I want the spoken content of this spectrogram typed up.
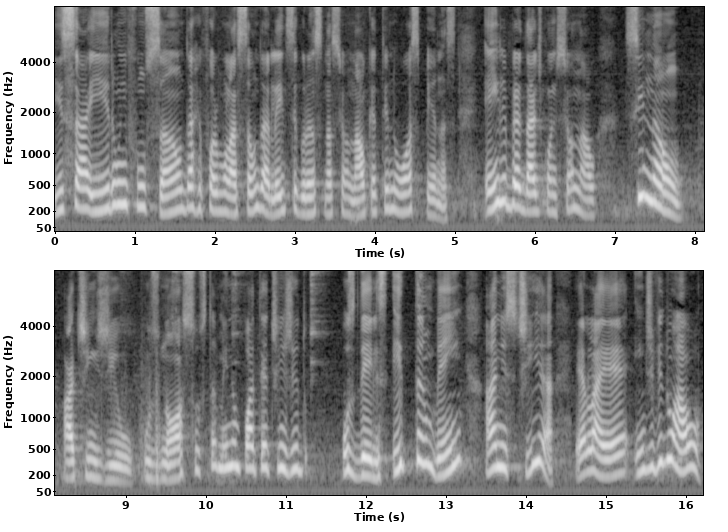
e saíram em função da reformulação da Lei de Segurança Nacional que atenuou as penas, em liberdade condicional. Se não atingiu os nossos, também não pode ter atingido os deles. E também a anistia, ela é individual.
